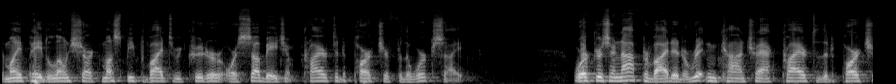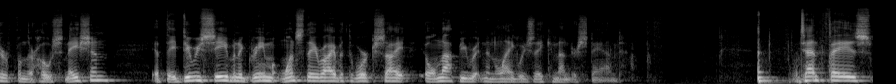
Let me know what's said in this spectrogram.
The money paid to loan shark must be provided to recruiter or subagent prior to departure for the work site. Workers are not provided a written contract prior to the departure from their host nation. If they do receive an agreement once they arrive at the work site, it will not be written in a language they can understand. Tenth phase,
